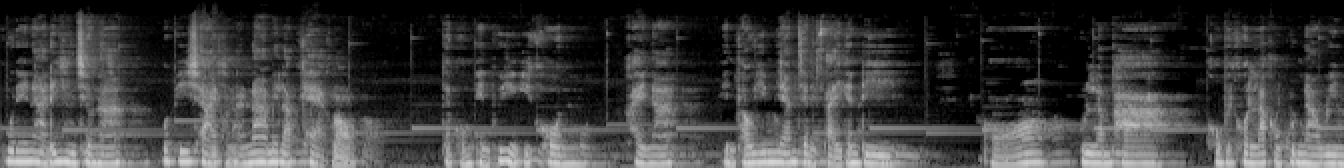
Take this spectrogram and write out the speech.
พูดให้นาได้ยินเชียวนะ ว่าพี่ชายของนาน่าไม่รับแขกหรอก แต่ผมเห็นผู้หญิงอีกคน ใครนะ เห็นเขายิ้มแย้มแจ่มใสกันดี อ๋อ คุณลำพา คงเป็นคนรักของคุณนาวิน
